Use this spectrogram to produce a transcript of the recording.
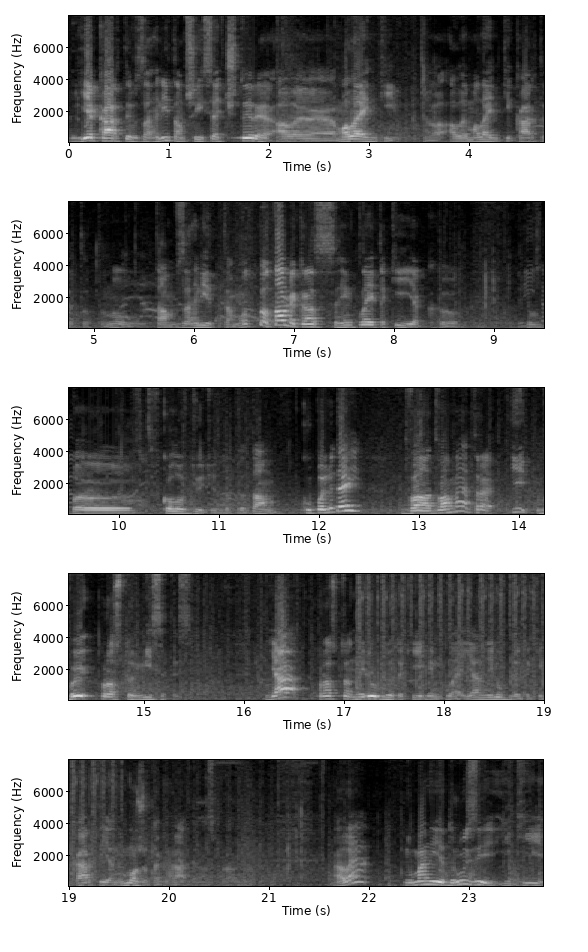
Є карти взагалі, там 64, але маленькі. е, Але маленькі карти, тобто, ну, там взагалі там. От там якраз геймплей такий, як е, в, в Call of Duty. Тобто там купа людей, 2 на 2 метри, і ви просто міситесь. Я просто не люблю такий геймплей, я не люблю такі карти, я не можу так грати насправді. Але у мене є друзі, які е,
